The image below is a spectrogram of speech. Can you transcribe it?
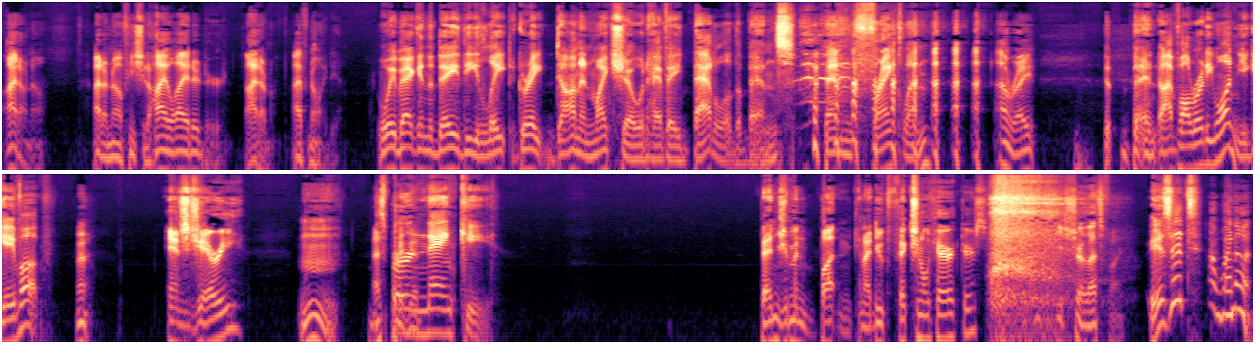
I don't know. I don't know if he should highlight it or I don't know. I have no idea. Way back in the day, the late great Don and Mike show would have a battle of the Bens. Ben Franklin. All right. Ben, I've already won. You gave up. And Jerry. Mm. That's pretty good. Bernanke. Benjamin Button. Can I do fictional characters? Yeah, sure, that's fine. Is it? Oh, why not?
